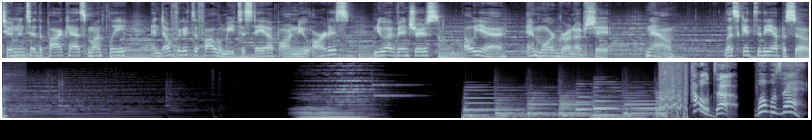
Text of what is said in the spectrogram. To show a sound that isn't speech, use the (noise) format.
Tune into the podcast monthly, and don't forget to follow me to stay up on new artists, new adventures, oh yeah, and more grown up shit. Now, let's get to the episode. Hold up. What was that?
